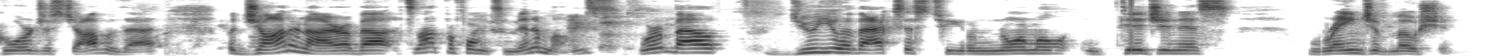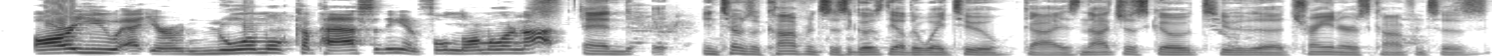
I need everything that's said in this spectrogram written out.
gorgeous job of that. But John and I are about it's not performance minimums. We're about do you have access to your normal indigenous range of motion? Are you at your normal capacity and full normal or not? And in terms of conferences, it goes the other way too, guys. Not just go to the trainers conferences,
